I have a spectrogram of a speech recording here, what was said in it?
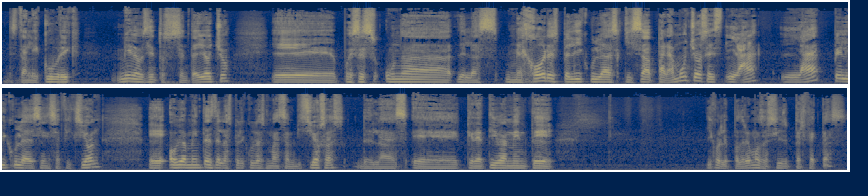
de Stanley Kubrick, 1968. Eh, pues es una de las mejores películas, quizá para muchos, es la, la película de ciencia ficción. Eh, obviamente es de las películas más ambiciosas, de las eh, creativamente, híjole, podremos decir perfectas.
